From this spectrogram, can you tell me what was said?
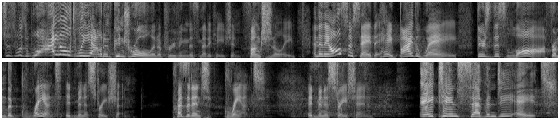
just was wildly out of control in approving this medication functionally. And then they also say that, hey, by the way, there's this law from the Grant administration, President Grant administration. 1878.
